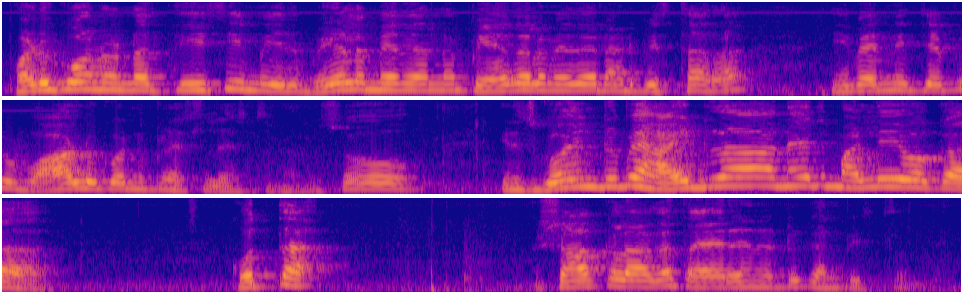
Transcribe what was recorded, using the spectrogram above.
పడుకొని ఉన్నది తీసి మీరు వీళ్ళ మీద పేదల మీద నడిపిస్తారా? ఇవన్నీ చెప్పి వాళ్ళు కొన్ని ప్రశ్నలు వేస్తున్నారు. So it's going to be Hydraa అనేది మళ్ళీ ఒక కొత్త షాక్ లాగా తయారైనట్టు కనిపిస్తుంది.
